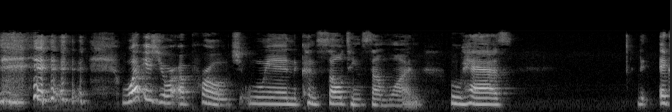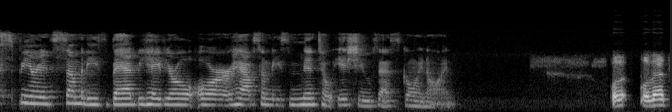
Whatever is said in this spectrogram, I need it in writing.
what is your approach when consulting someone who has experienced some of these bad behavioral or have some of these mental issues that's going on? Well, well, that's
